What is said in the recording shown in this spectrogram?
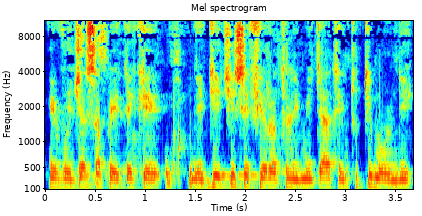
e voi già sapete che le dieci sefirot limitate in tutti i mondi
